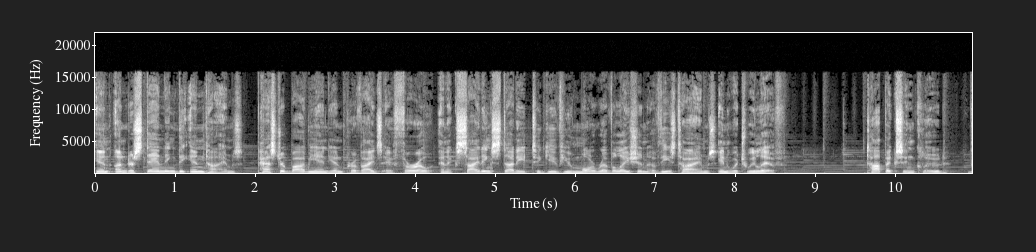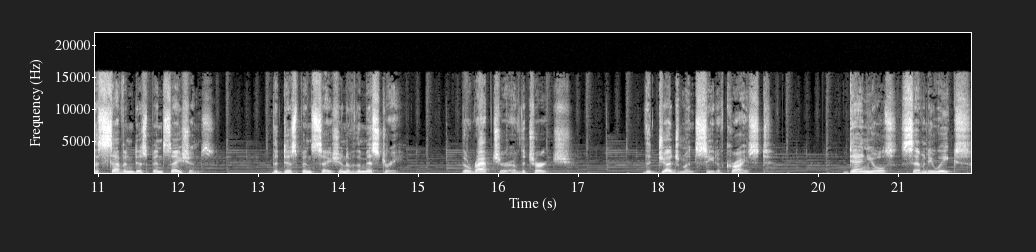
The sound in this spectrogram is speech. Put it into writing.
In Understanding the End Times, Pastor Bob Yandian provides a thorough and exciting study to give you more revelation of these times in which we live. Topics include the seven dispensations, the dispensation of the mystery, the rapture of the church, the judgment seat of Christ, Daniel's 70 weeks,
